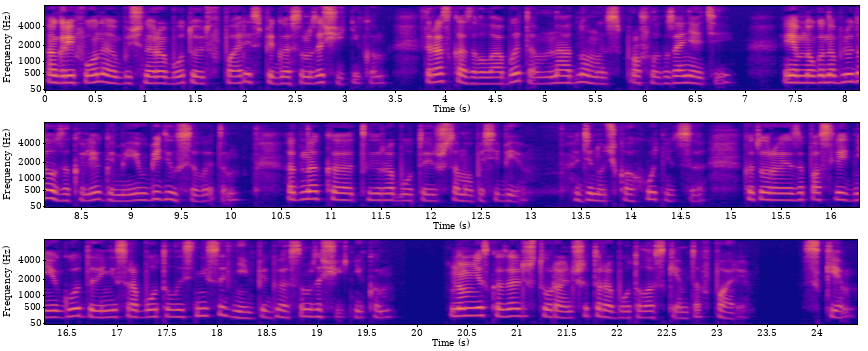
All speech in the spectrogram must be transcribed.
а грифоны обычно работают в паре с Пегасом-защитником. Ты рассказывала об этом на одном из прошлых занятий. Я много наблюдал за коллегами и убедился в этом. Однако ты работаешь сама по себе. Одиночка-охотница, которая за последние годы не сработалась ни с одним Пегасом-защитником. Но мне сказали, что раньше ты работала с кем-то в паре. С кем?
